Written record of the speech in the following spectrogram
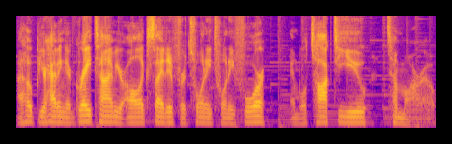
I hope you're having a great time. You're all excited for 2024, and we'll talk to you tomorrow.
